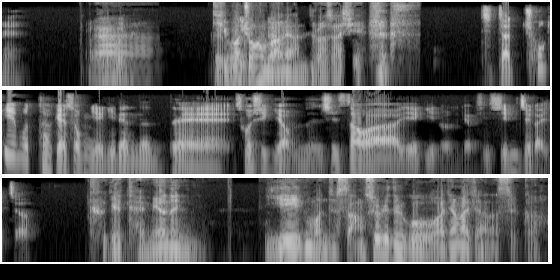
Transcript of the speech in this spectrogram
예. 그리고- 기본적으로 보니까 마음에 안 들어 사실. 진짜 초기부터 계속 얘기를 했는데 소식이 없는 실사화 얘기는 역시 심즈가 있죠. 그게 되면은 EA가 먼저 쌍수 들고 환영하지 않았을까?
